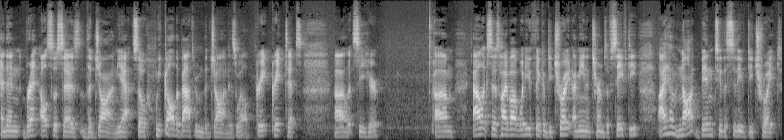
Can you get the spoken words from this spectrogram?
and then Brent also says the John. Yeah, so we call the bathroom the John as well. Great, great tips. Uh, let's see here. Um, Alex says, Hi, Bob. What do you think of Detroit? I mean, in terms of safety. I have not been to the city of Detroit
